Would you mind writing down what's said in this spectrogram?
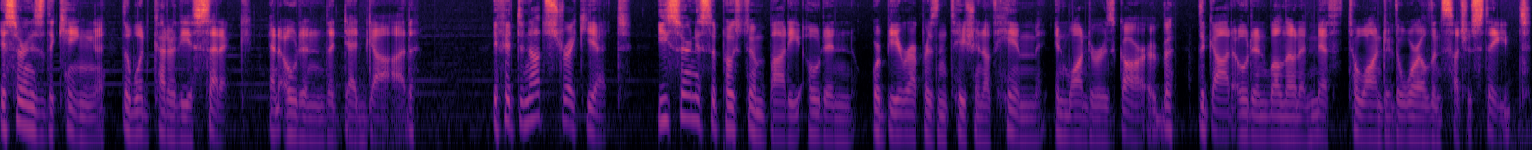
Isern is the king, the woodcutter the ascetic, and Odin the dead god. If it did not strike yet, Isern is supposed to embody Odin or be a representation of him in Wanderer's garb, the god Odin well known in myth to wander the world in such a state.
